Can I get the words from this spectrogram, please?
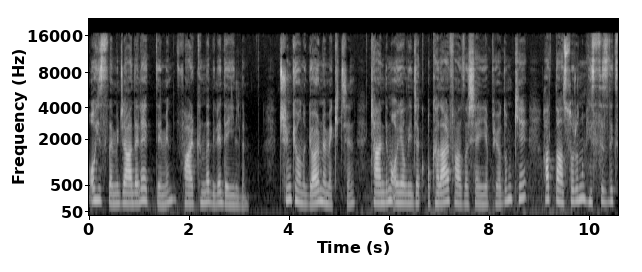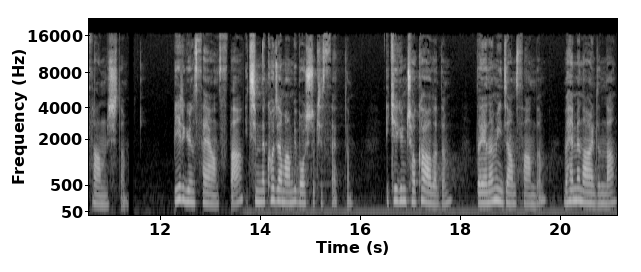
o hisle mücadele ettiğimin farkında bile değildim. Çünkü onu görmemek için kendimi oyalayacak o kadar fazla şey yapıyordum ki hatta sorunum hissizlik sanmıştım. Bir gün seansta içimde kocaman bir boşluk hissettim. İki gün çok ağladım, dayanamayacağım sandım ve hemen ardından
